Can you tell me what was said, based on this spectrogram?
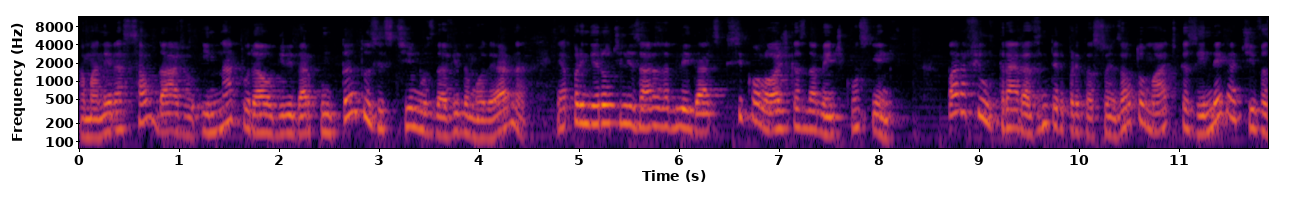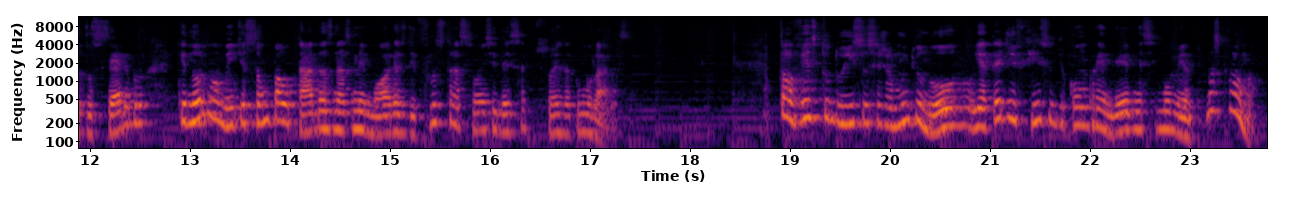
A maneira saudável e natural de lidar com tantos estímulos da vida moderna é aprender a utilizar as habilidades psicológicas da mente consciente para filtrar as interpretações automáticas e negativas do cérebro que normalmente são pautadas nas memórias de frustrações e decepções acumuladas. Talvez tudo isso seja muito novo e até difícil de compreender nesse momento, mas calma!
